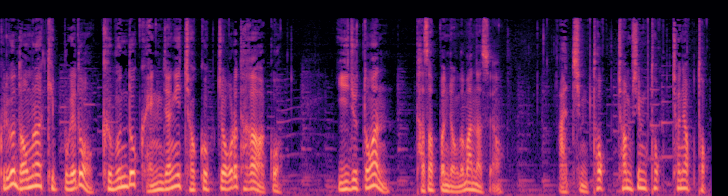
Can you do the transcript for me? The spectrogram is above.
그리고 너무나 기쁘게도 그분도 굉장히 적극적으로 다가왔고 2주 동안 다섯 번 정도 만났어요. 아침 톡, 점심 톡, 저녁 톡,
